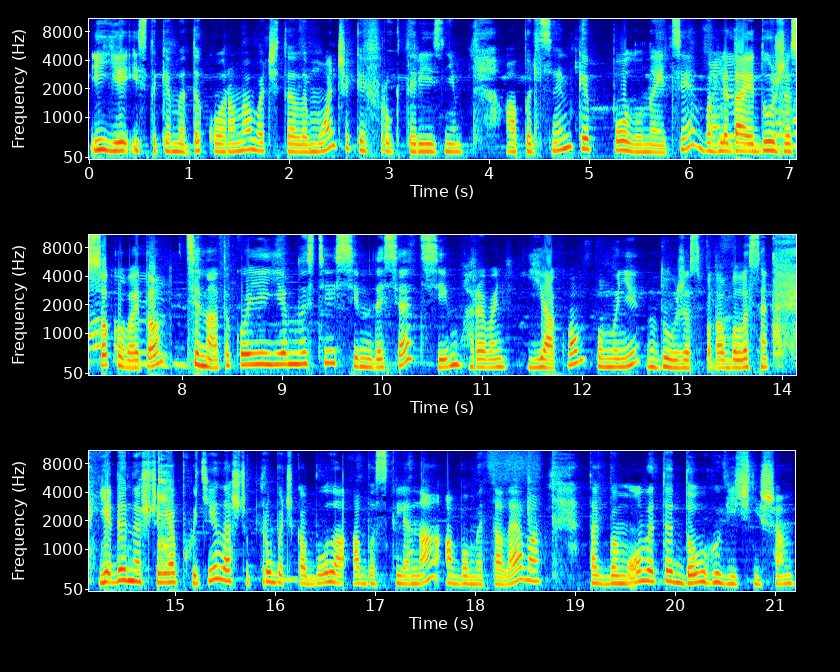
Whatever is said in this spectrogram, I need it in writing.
І є із такими декорами. Бачите, лимончики, фрукти різні, апельсинки, полуниці. Виглядає дуже соковито. Ціна такої ємності 77 гривень. Як вам? Бо мені дуже сподобалося. Єдине, що я б хотіла, щоб трубочка була або скляна, або металева, так би мовити, довговічніша.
